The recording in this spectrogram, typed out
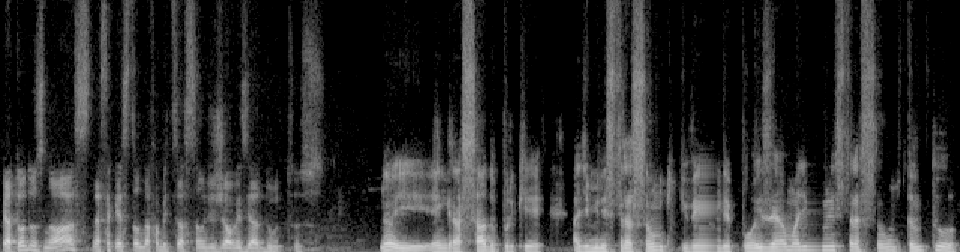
para todos nós nessa questão da alfabetização de jovens e adultos. Não, e é engraçado porque a administração que vem depois é uma administração tanto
